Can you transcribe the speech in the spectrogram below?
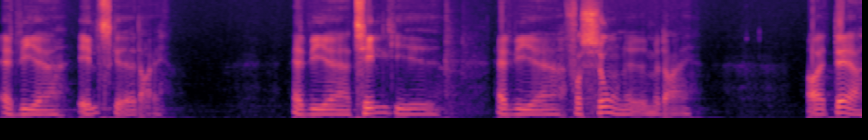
at vi er elsket af dig. At vi er tilgivet. At vi er forsonet med dig. Og at der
